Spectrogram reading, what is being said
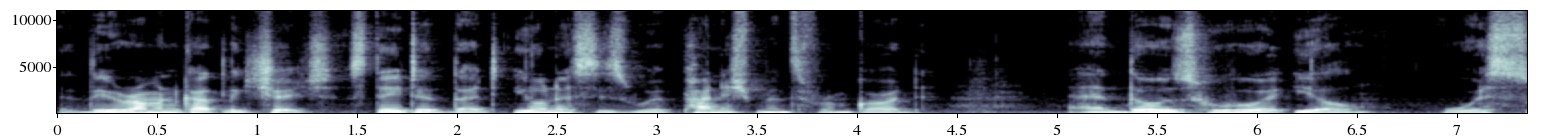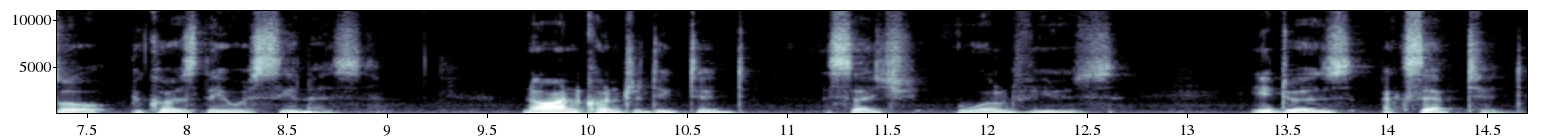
The Roman Catholic Church stated that illnesses were punishments from God, and those who were ill were so because they were sinners. No one contradicted such worldviews it was accepted.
